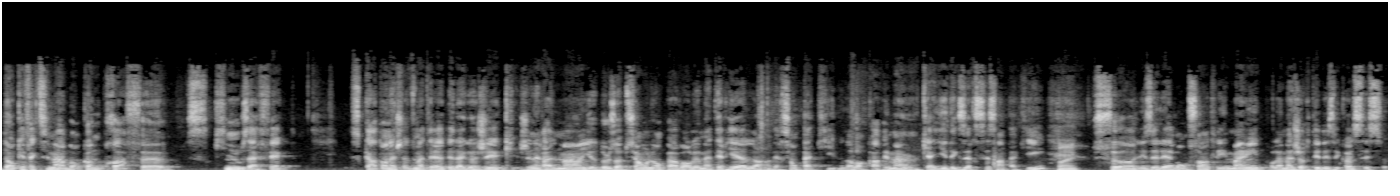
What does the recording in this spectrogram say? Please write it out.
donc, effectivement, bon, comme prof, euh, ce qui nous affecte, quand on achète du matériel pédagogique, généralement, il y a deux options. Là, on peut avoir le matériel en version papier, d'avoir carrément un cahier d'exercice en papier. Ça, les élèves ont ça entre les mains. Pour la majorité des écoles, c'est ça.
